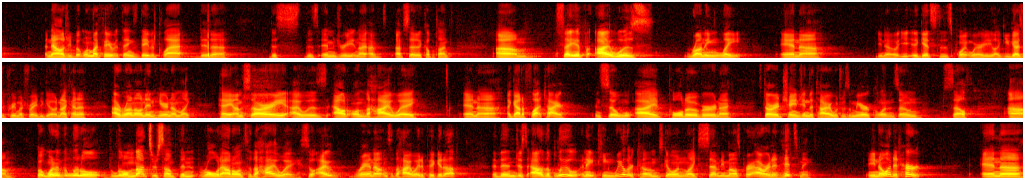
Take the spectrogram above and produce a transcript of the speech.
analogy, but one of my favorite things, David Platt did uh, this, this imagery, and I, have I've said it a couple times. Um, say if I was running late, and uh, you know it gets to this point where you like you guys are pretty much ready to go, and I kind of I run on in here, and I'm like, hey, I'm sorry, I was out on the highway, and uh, I got a flat tire, and so I pulled over and I started changing the tire, which was a miracle in its own self. Um, but one of the little, the little nuts or something rolled out onto the highway. So I ran out into the highway to pick it up. And then just out of the blue, an 18 wheeler comes going like 70 miles per hour and it hits me. And you know what? It hurt. And uh,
